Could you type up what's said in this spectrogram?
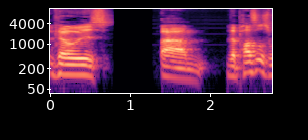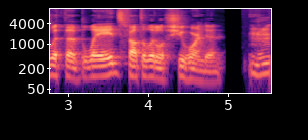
those um the puzzles with the blades felt a little shoehorned in. hmm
